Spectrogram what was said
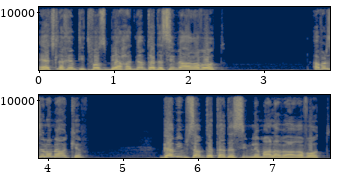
היד שלכם תתפוס ביחד גם את הדסים והערבות. אבל זה לא מעכב. גם אם שמת את הדסים למעלה והערבות,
